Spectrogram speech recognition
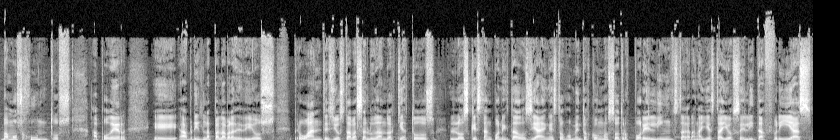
Vamos juntos a poder eh, abrir la palabra de Dios. Pero antes yo estaba saludando aquí a todos los que están conectados ya en estos momentos con nosotros por el Instagram. Ahí está Yoselita Frías.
